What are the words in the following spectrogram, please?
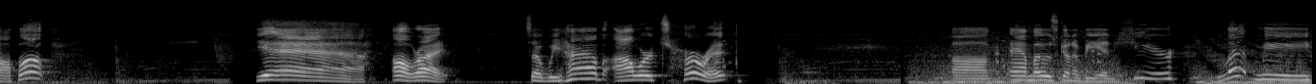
Pop up. Yeah. All right. So we have our turret. Um, ammo's going to be in here. Let me...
